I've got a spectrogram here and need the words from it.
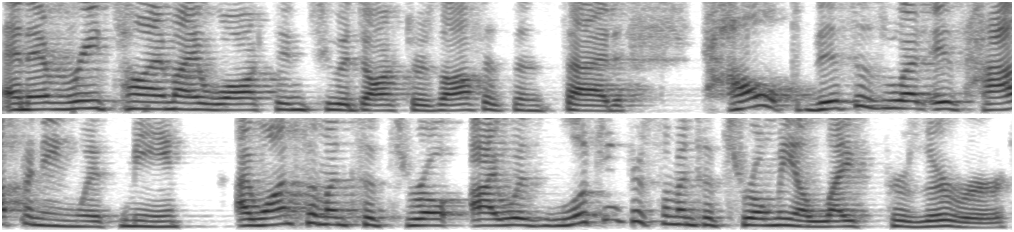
And every time I walked into a doctor's office and said, Help, this is what is happening with me, I want someone to throw, I was looking for someone to throw me a life preserver.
